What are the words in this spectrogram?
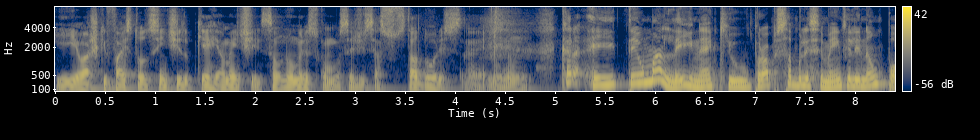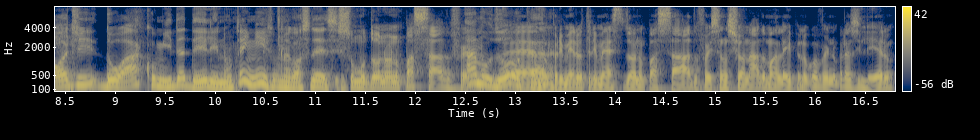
E eu acho que faz todo sentido, porque realmente são números, como você disse, assustadores. Né? E não... Cara, e tem uma lei, né, que o próprio estabelecimento ele não pode doar a comida dele. Não tem isso, um negócio desse? Isso mudou no ano passado, Fernando. Ah, mudou, é, cara? No primeiro trimestre do ano passado, foi sancionada uma lei pelo governo brasileiro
